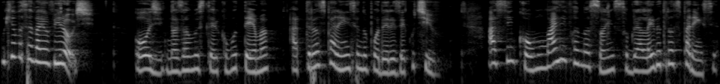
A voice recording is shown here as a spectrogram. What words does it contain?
O que você vai ouvir hoje? Hoje nós vamos ter como tema a transparência no Poder Executivo, assim como mais informações sobre a Lei da Transparência,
